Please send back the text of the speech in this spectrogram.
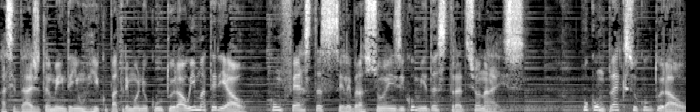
A cidade também tem um rico patrimônio cultural imaterial, com festas, celebrações e comidas tradicionais. O Complexo Cultural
